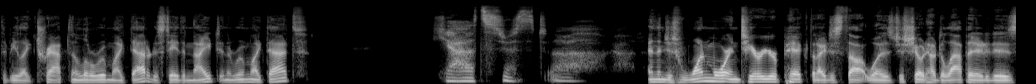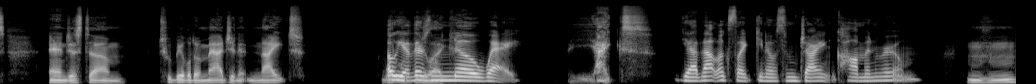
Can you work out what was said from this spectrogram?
to be like trapped in a little room like that, or to stay the night in the room like that. Yeah, it's just and then just one more interior pick that I just thought was just showed how dilapidated it is, and just um to be able to imagine at night. oh yeah, there's like. no way. yikes. Yeah, that looks like you know some giant common room. Mm-hmm.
